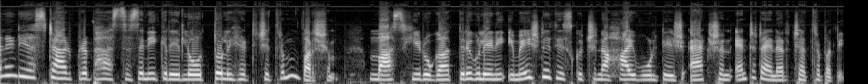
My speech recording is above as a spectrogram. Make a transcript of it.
Pan India star Prabhas cine కెరీర్లో తొలి హిట్ చిత్రం వర్షం. మాస్ హీరోగా తిరుగులేని ఇమేజ్ని తీసుకొచ్చిన high voltage action entertainer Chatrapathi.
